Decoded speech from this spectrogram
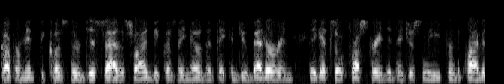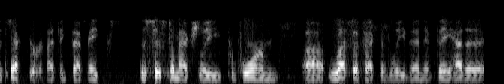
government because they're dissatisfied because they know that they can do better and they get so frustrated they just leave for the private sector and i think that makes the system actually perform uh, less effectively than if they had a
